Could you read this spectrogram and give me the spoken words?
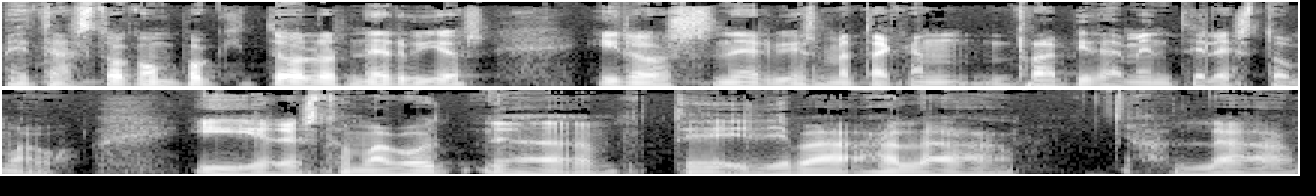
me trastoca un poquito los nervios y los nervios me atacan rápidamente el estómago y el estómago eh, te lleva a la, a la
